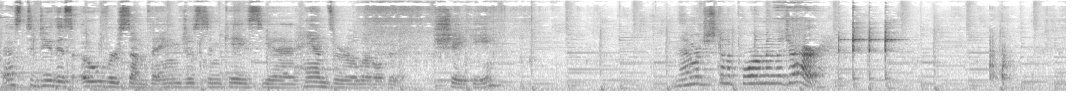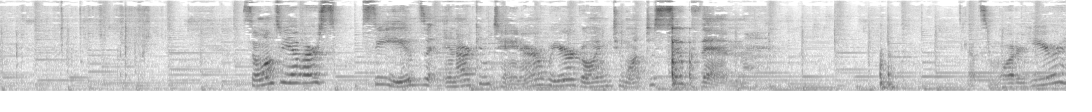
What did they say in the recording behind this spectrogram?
Best to do this over something, just in case your hands are a little bit shaky. And then we're just gonna pour them in the jar. So once we have our seeds in our container, we are going to want to soak them water here.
